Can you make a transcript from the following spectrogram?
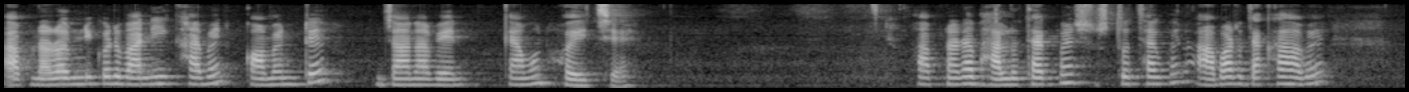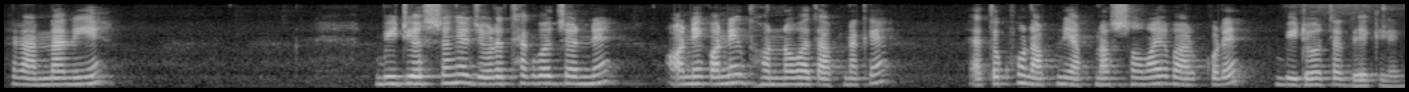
আপনারাও এমনি করে বানিয়ে খাবেন, কমেন্টে জানাবেন কেমন হয়েছে। আপনারা ভালো থাকবেন, সুস্থ থাকবেন, আবার দেখা হবে রান্না নিয়ে। ভিডিওর সঙ্গে জোরে থাকবার জন্যে অনেক অনেক ধন্যবাদ আপনাকে। এতক্ষণ আপনি আপনার সময় বার করে ভিডিওটা দেখলেন।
